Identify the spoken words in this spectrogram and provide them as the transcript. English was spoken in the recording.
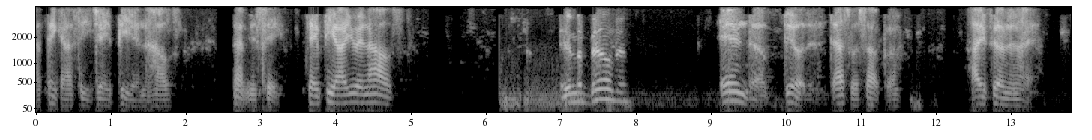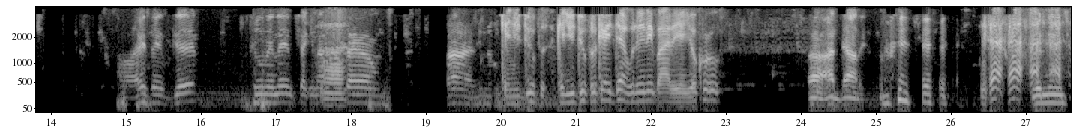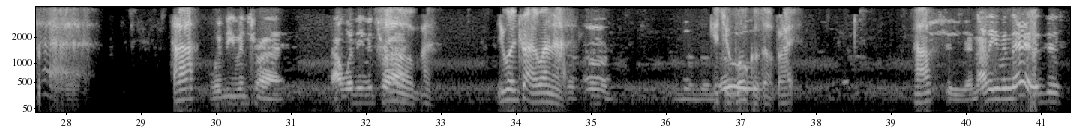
I think I see JP in the house. Let me see. JP, are you in the house? In the building. In the building. That's what's up, bro. How you feeling tonight? Uh, everything's good. Tuning in, checking out Uh, the sounds. Fine, you know. Can you dupl- Can you duplicate that with anybody in your crew? Uh, I doubt it. Wouldn't even huh? Wouldn't even try. I wouldn't even try. Man. You wouldn't try? Why not? Mm-mm. Get your vocals up, right? Huh? Shoot, they're not even there. It's just,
